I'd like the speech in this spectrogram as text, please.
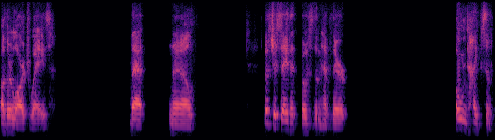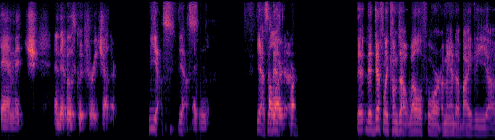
other large ways. That now, let's just say that both of them have their own types of damage, and they're both good for each other. yes, yes, And yes. a large uh, part- that, that definitely comes out well for Amanda by the uh,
